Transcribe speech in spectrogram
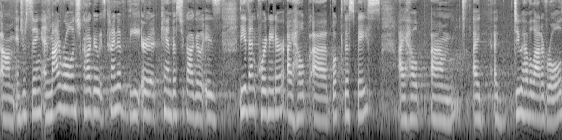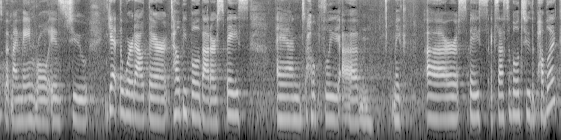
um, interesting. And my role in Chicago is kind of the, or Canvas Chicago is the event coordinator. I help uh, book the space. I help, um, I, I do have a lot of roles, but my main role is to get the word out there, tell people about our space, and hopefully um, make our space accessible to the public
